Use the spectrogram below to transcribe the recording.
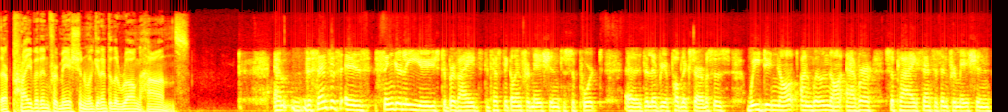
their private information will get into the wrong hands. Um, the census is singularly used to provide statistical information to support uh, delivery of public services. We do not and will not ever supply census information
